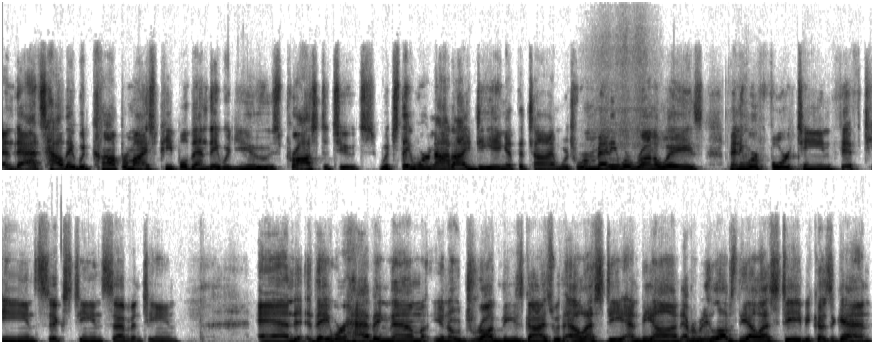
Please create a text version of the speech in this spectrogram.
And that's how they would compromise people then. They would use prostitutes, which they were not IDing at the time, which were many were runaways, many were 14, 15, 16, 17. And they were having them, you know, drug these guys with LSD and beyond. Everybody loves the LSD because, again,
